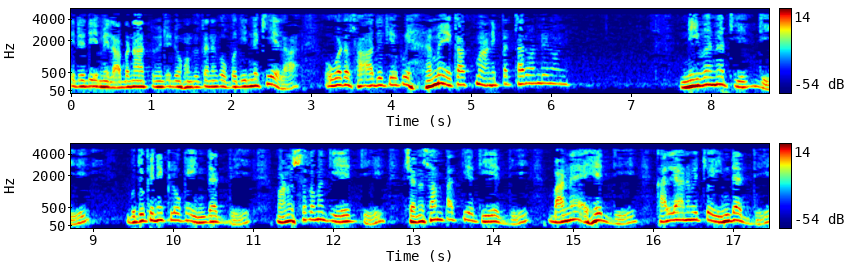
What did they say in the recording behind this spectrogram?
ඊටදී මේ ලබනාත්මෙට හොඳ තැනක උපදින්න කියලා ඌවට සාදු කියපු හැම එකක්ම අනිත් පැත්ත හරවන්න වෙනවනේ. නිවන තියෙද්දී බුදු කෙනෙක් ලෝකේ ඉඳද්දී manussකම තියෙද්දී ක්ෂණ සම්පත්තිය තියෙද්දී බණ ඇහෙද්දී කල්යාණ මිත්‍රෝ ඉඳද්දී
